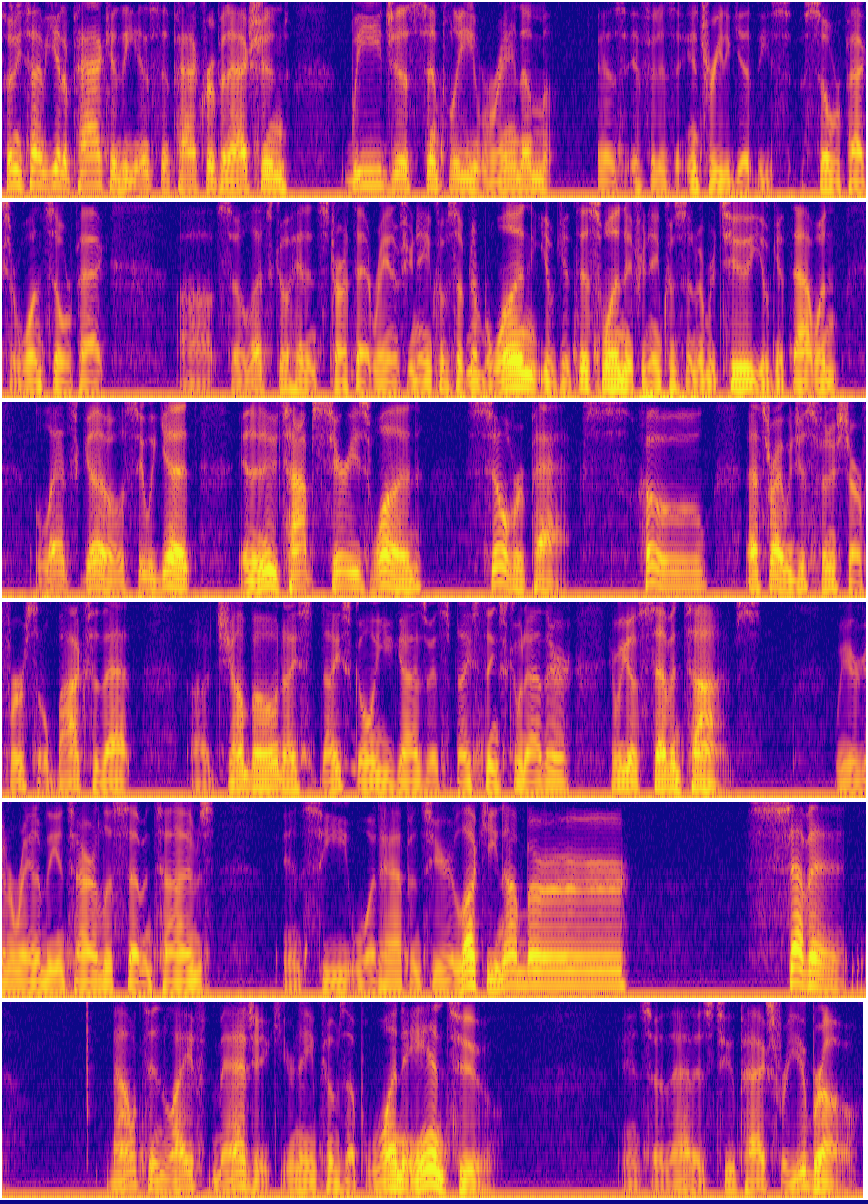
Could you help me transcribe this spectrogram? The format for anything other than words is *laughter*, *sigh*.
So anytime you get a pack in the instant pack ripping action, we just simply random as if it is an entry to get these silver packs or one silver pack. Uh, so let's go ahead and start that random. If your name comes up number one, you'll get this one. If your name comes up number two, you'll get that one. Let's go. Let's see what we get in a new Topps Series 1 silver packs. Ho! That's right. We just finished our first little box of that. Uh, jumbo, nice, nice going, you guys. We had some nice things coming out of there. Here we go, seven times. We are going to random the entire list seven times and see what happens here. Lucky number seven. Mountain Life Magic. Your name comes up one and two. And so that is two packs for you, bro.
